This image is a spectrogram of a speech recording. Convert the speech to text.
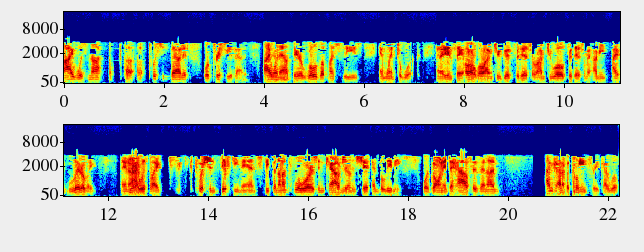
i was not a, a, a pussy about it or prissy about it i went Mhm. out there rolled up my sleeves and went to work and i didn't say oh well i'm too good for this or i'm too old for this i mean i literally and Yeah. i was like pushing 50 man sleeping on floors and couches Yeah. and shit and believe me or going into houses and I'm I'm kind of a clean freak, I will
